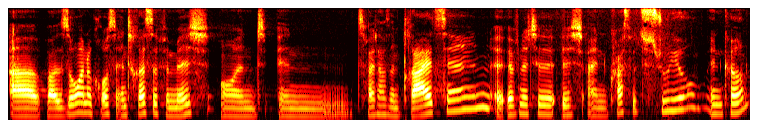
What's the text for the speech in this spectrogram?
äh, war so ein großes Interesse für mich. Und in 2013 eröffnete ich ein CrossFit-Studio in Köln.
